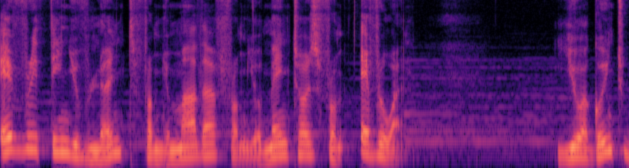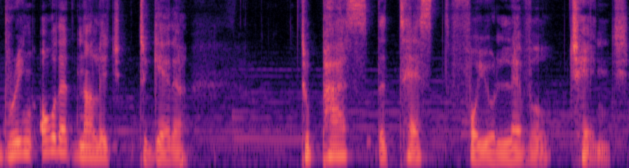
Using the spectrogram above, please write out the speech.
everything you've learned from your mother, from your mentors, from everyone you are going to bring all that knowledge together to pass the test for your level change.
